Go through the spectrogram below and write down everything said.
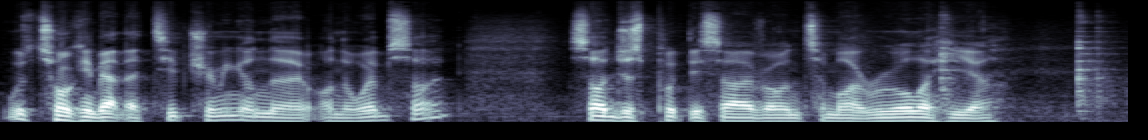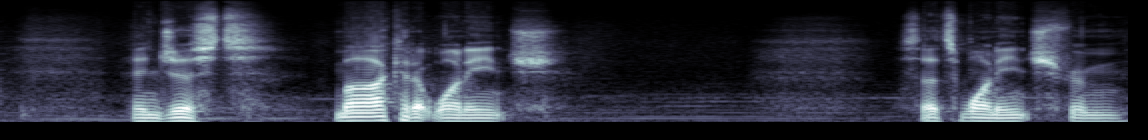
was talking about that tip trimming on the on the website. So I'll just put this over onto my ruler here and just mark it at one inch. So that's one inch from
